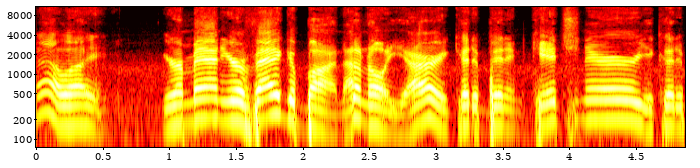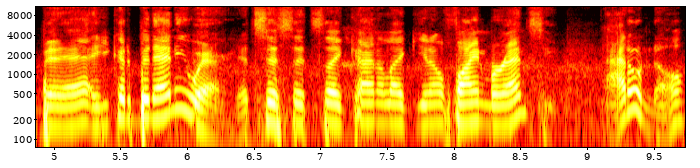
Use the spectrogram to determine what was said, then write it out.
Yeah, well, you're a man. You're a vagabond. I don't know what you are. You could have been in Kitchener. You could have been. You could have been anywhere. It's just. It's like kind of like you know, find Morency. I don't know.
